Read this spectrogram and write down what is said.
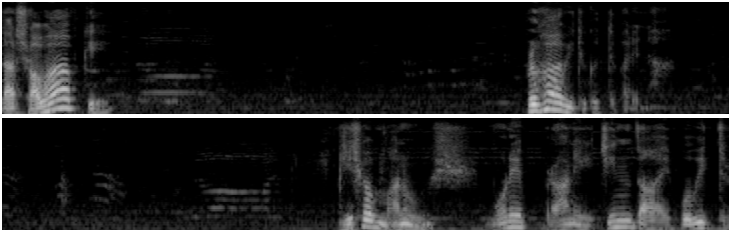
তার স্বভাবকে প্রভাবিত করতে পারে না। যেসব মানুষ মনে প্রাণে, চিন্তায় পবিত্র,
